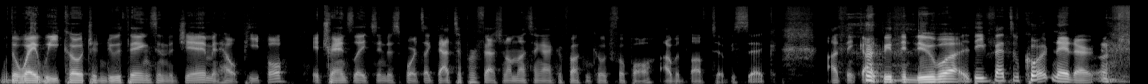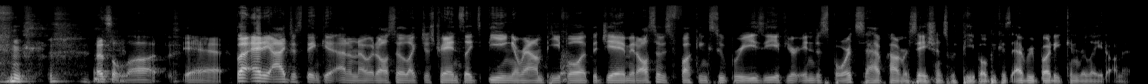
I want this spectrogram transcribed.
the way we coach and do things in the gym and help people it translates into sports. Like that's a profession. I'm not saying I could fucking coach football. I would love to be sick. I think I'd be the new uh, defensive coordinator. that's a lot. Yeah. But anyway, I just think it, I don't know. It also like just translates being around people at the gym. It also is fucking super easy if you're into sports to have conversations with people because everybody can relate on it.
